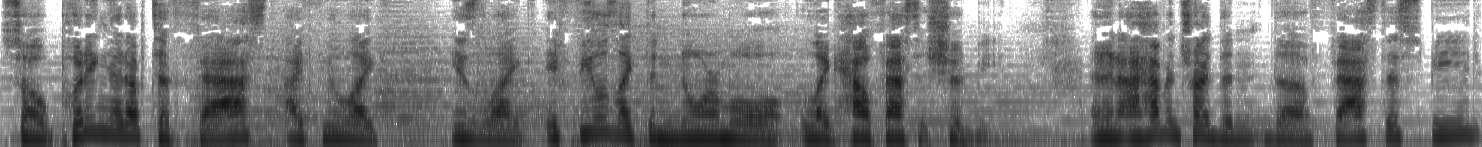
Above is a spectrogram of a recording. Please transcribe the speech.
So putting it up to fast i feel like is like it feels like the normal like how fast it should be. And then I haven't tried the, the fastest speed,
